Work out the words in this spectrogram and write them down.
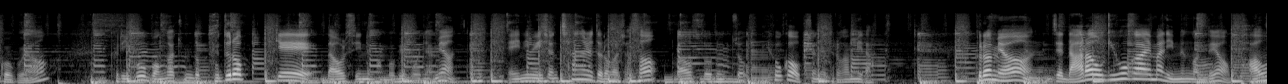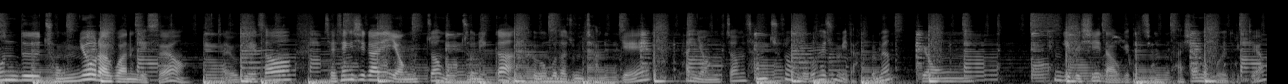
거고요. 그리고 뭔가 좀 더 부드럽게 나올 수 있는 방법이 뭐냐면 애니메이션 창을 들어가셔서 마우스 오른쪽 효과 옵션에 들어갑니다. 그러면 이제 날아오기 효과에만 있는 건데요. 바운드 종료라고 하는 게 있어요 자 여기에서 재생 시간이 0.5초니까 그거보다 좀 작게 한 0.3초 정도로 해줍니다. 그러면 뿅 튕기듯이 나오게 되죠. 다시 한번 보여드릴게요.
